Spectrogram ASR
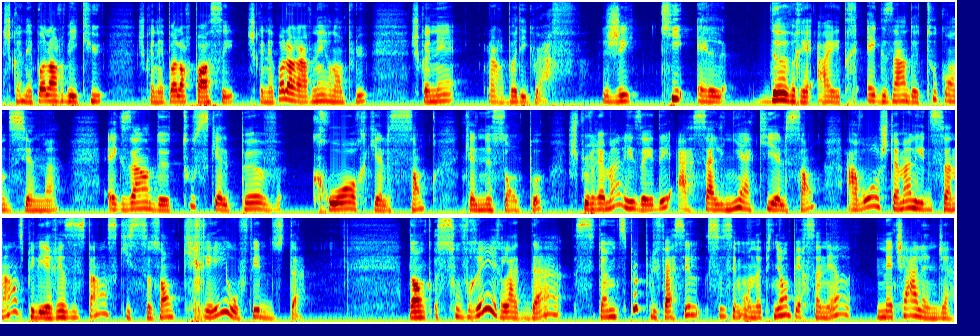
Je connais pas leur vécu, je connais pas leur passé, je connais pas leur avenir non plus. Je connais leur body graph. J'ai qui elles devraient être, exempt de tout conditionnement, exempt de tout ce qu'elles peuvent croire qu'elles sont, qu'elles ne sont pas. Je peux vraiment les aider à s'aligner à qui elles sont, à voir justement les dissonances puis les résistances qui se sont créées au fil du temps. Donc, s'ouvrir là-dedans, c'est un petit peu plus facile, ça c'est mon opinion personnelle, mais challengeant.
